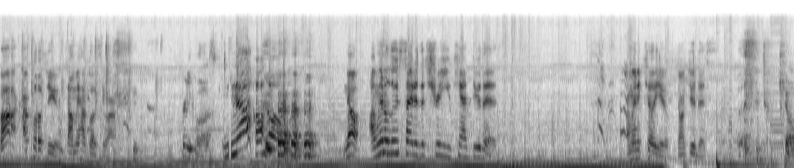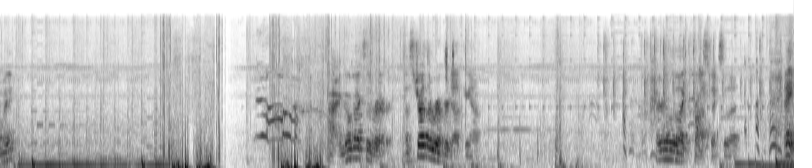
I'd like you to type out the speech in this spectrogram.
Fuck, how close are you? Tell me how close you are. Pretty close. No! No, I'm gonna lose sight of the tree. You can't do this. I'm gonna kill you. Don't do this. Don't kill me. No! Alright, go back to the river. Let's try the river ducking again. I really like the prospects of that. Hey,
